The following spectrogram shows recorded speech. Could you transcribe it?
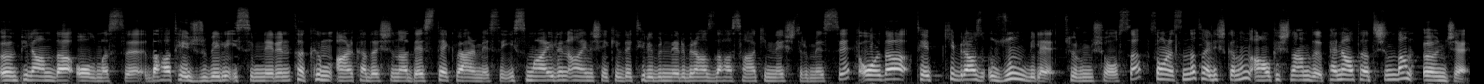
ön planda olması, daha tecrübeli isimlerin takım arkadaşına destek vermesi, İsmail'in aynı şekilde tribünleri biraz daha sakinleştirmesi. Orada tepki biraz uzun bile sürmüş olsa sonrasında Talişka'nın alkışlandığı penaltı atışından önce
